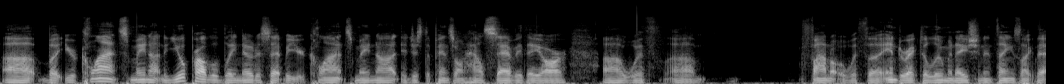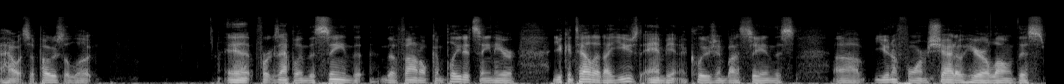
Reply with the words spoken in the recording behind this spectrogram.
Uh, but your clients may not, you'll probably notice that, but your clients may not. It just depends on how savvy they are uh, with um, final with uh, indirect illumination and things like that, how it's supposed to look. And for example, in the scene, the, the final completed scene here, you can tell that I used ambient occlusion by seeing this uh, uniform shadow here along this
